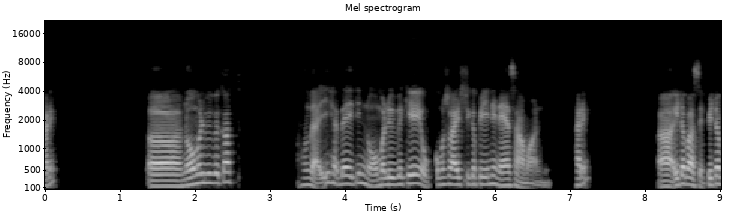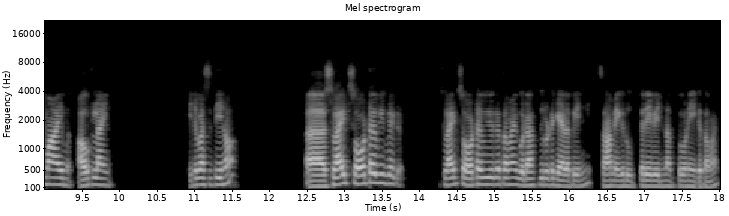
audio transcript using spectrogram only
හරි? normal view එකත් හොඳයි. හැබැයි ඉතින් normal view එකේ ඔක්කොම ස්ලයිඩ්ස් ටික පේන්නේ නෑ සාමාන්‍යයෙන්. හරි? Uh, ඊට පස්සේ පිටමායි outline ඊට පස්සේ තියෙනවා uh, ස්ලයිඩ් සෝටර් view එක. ස්ලයිඩ් සෝටර් view එක තමයි ගොඩක් දුරට ගැලපෙන්නේ. සහ මේකට උත්තරේ වෙන්නත් ඕනේ ඒක තමයි.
